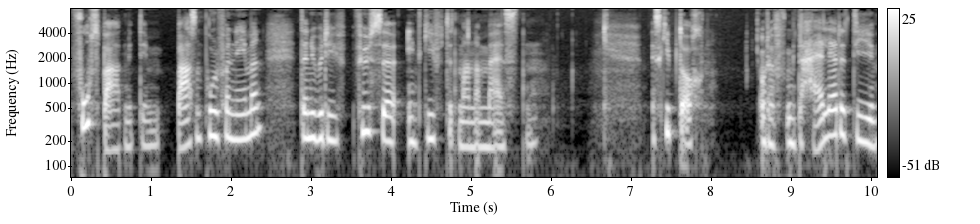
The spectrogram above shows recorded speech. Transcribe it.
Fußbad mit dem Basenpulver nehmen, denn über die Füße entgiftet man am meisten. Es gibt auch, oder mit der Heilerde, die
